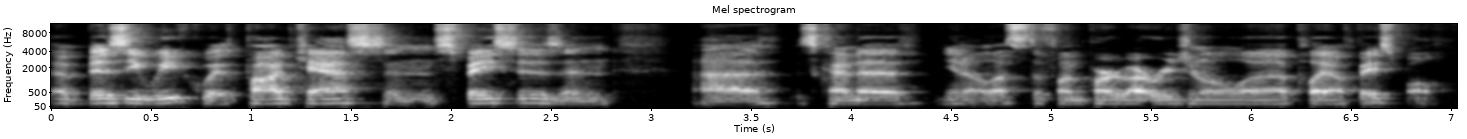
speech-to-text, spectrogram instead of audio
a, a busy week with podcasts and spaces, and uh, it's kind of you know that's the fun part about regional uh, playoff baseball.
